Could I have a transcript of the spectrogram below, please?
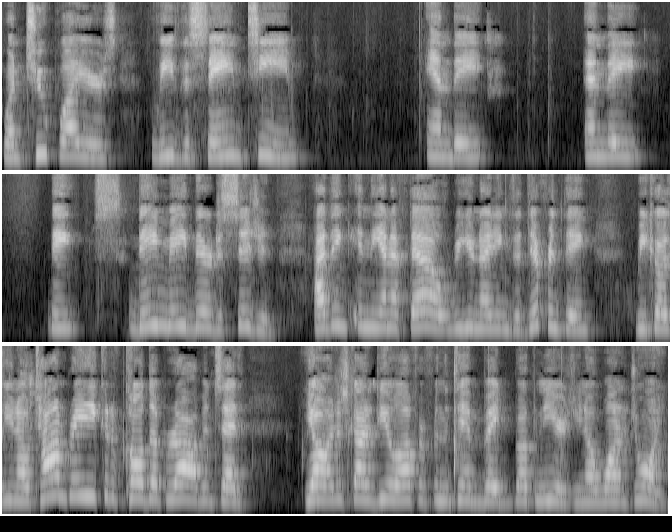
when two players leave the same team and they and they they they made their decision. I think in the NFL, reuniting is a different thing because you know Tom Brady could have called up Rob and said, "Yo, I just got a deal offer from the Tampa Bay Buccaneers. You know, want to join?"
